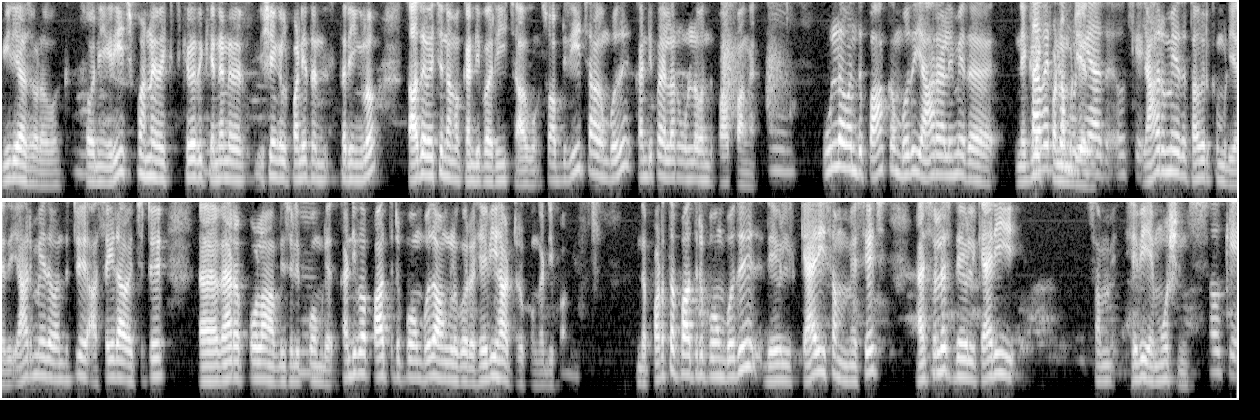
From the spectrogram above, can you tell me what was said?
மீடியாஸோட ஒர்க் ஸோ நீங்கள் ரீச் பண்ண வைக்கிறதுக்கு என்னென்ன விஷயங்கள் பண்ணி தந் தரீங்களோ ஸோ அதை வச்சு நம்ம கண்டிப்பாக ரீச் ஆகும். ஸோ அப்படி ரீச் ஆகும்போது கண்டிப்பாக எல்லாரும் உள்ளே வந்து பார்ப்பாங்க. ம். உள்ளே வந்து பார்க்கும்போது யாராலையுமே இதை நெக்லெக்ட் பண்ண முடியாது. யாருமே இதை தவிர்க்க முடியாது. யாருமே இதை வந்துட்டு அசைடா வச்சுட்டு வேற போகலாம் அப்படின்னு சொல்லி போக ம். முடியாது. கண்டிப்பாக பார்த்துட்டு போகும்போது அவங்களுக்கு ஒரு ஹெவி ஹார்ட் இருக்கும் கண்டிப்பாக இந்த படத்தை பார்த்துட்டு போகும்போது they will carry some message as well as they will carry some heavy emotions okay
